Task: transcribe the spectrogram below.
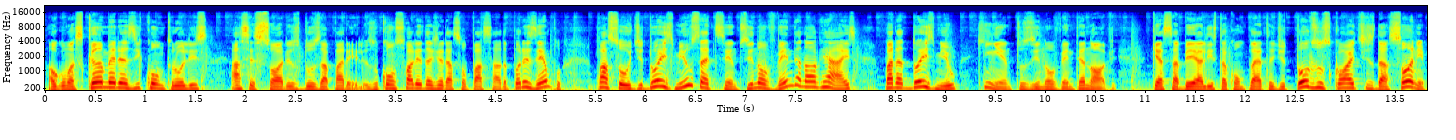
algumas câmeras e controles acessórios dos aparelhos. O console da geração passada, por exemplo, passou de R$ 2.799 para R$ 2.599. Quer saber a lista completa de todos os cortes da Sony?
